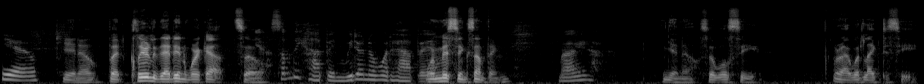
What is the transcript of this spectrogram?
Yeah. you know, but clearly that didn't work out. So Yeah, something happened. We don't know what happened. we're missing something, right? you know. So we'll see, or I would like to see.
